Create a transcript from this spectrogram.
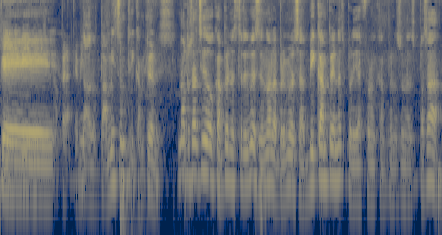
Que. No, espérate. No, para mí son tricampeones. No, pues han sido campeones tres veces, ¿no? La Premier, o sea, bicampeones, pero ya fueron campeones una vez pasada.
